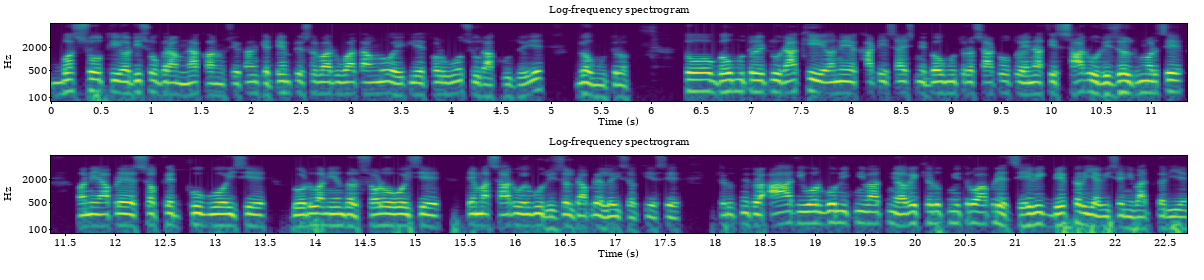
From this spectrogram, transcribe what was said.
બસો થી અઢીસો ગ્રામ નાખવાનું છે, કારણ કે ટેમ્પરેચર વાળું વાતાવરણ હોય એટલે થોડું ઓછું રાખવું જોઈએ ગૌમૂત્ર. તો ગૌમૂત્ર એટલું રાખી અને ખાટી સાઈઝ ને ગૌમૂત્ર સાટો તો એનાથી સારું રિઝલ્ટ મળશે અને આપણે સફેદ ફૂગ હોય છે, દોડવાની અંદર સડો હોય છે, તેમાં સારું એવું રિઝલ્ટ આપણે લઈ શકીએ છીએ. ખેડૂત મિત્રો, આ હતી ઓર્ગોનિકની વાત ને હવે ખેડૂત મિત્રો આપણે જૈવિક બેક્ટેરિયા વિશેની વાત કરીએ.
